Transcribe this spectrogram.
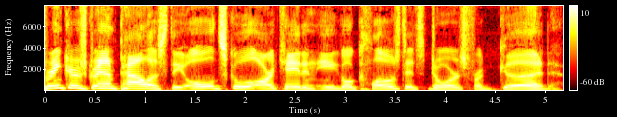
Grinkers Grand Palace, the old school arcade in Eagle, closed its doors for good.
